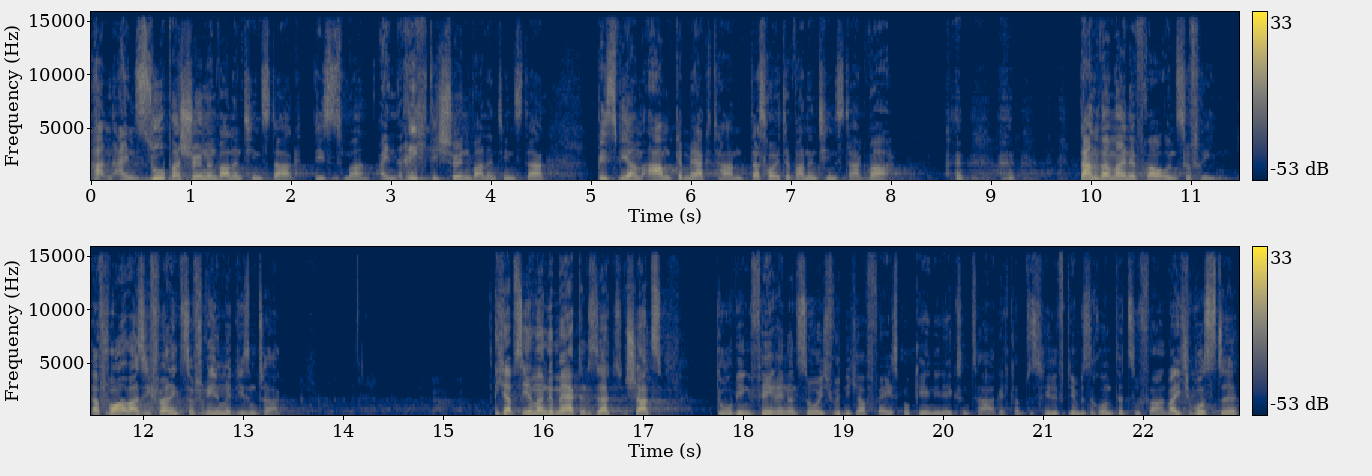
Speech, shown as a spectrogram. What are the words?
hatten einen super schönen Valentinstag dieses Mal, einen richtig schönen Valentinstag bis wir am Abend gemerkt haben, dass heute Valentinstag war. Dann war meine Frau unzufrieden. Davor war sie völlig zufrieden mit diesem Tag. Ich habe es irgendwann gemerkt und gesagt, Schatz, du, wegen Ferien und so, ich würde nicht auf Facebook gehen die nächsten Tage. Ich glaube, das hilft dir ein bisschen runterzufahren, weil ich wusste,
